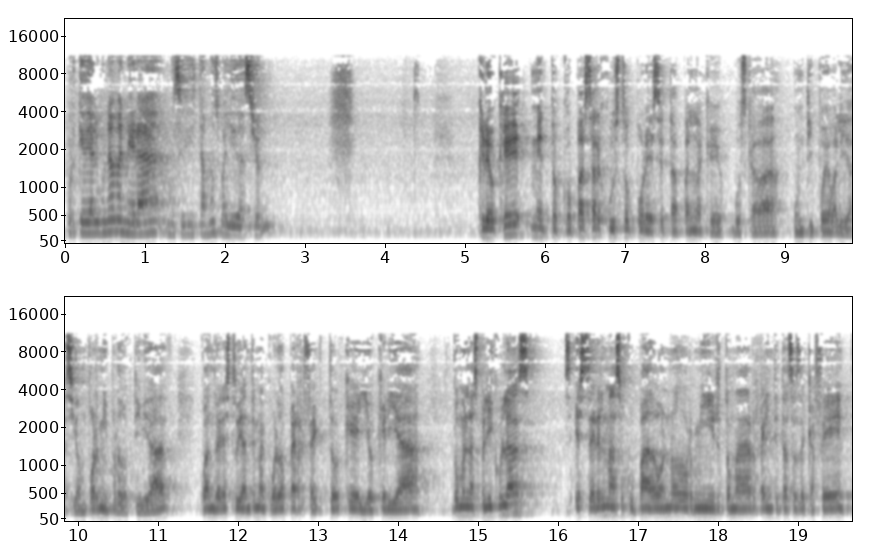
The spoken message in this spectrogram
porque de alguna manera necesitamos validación. Creo que me tocó pasar justo por esa etapa en la que buscaba un tipo de validación por mi productividad. Cuando era estudiante me acuerdo perfecto que yo quería, como en las películas, ser el más ocupado, no dormir, tomar 20 tazas de café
